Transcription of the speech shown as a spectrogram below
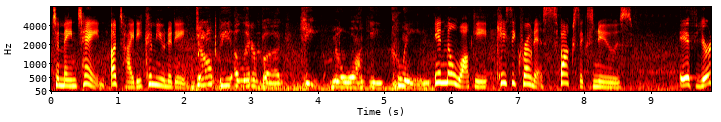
to maintain a tidy community. Don't be a litter bug. Keep Milwaukee clean. In Milwaukee, Kasey Chronis, Fox 6 News. If you're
